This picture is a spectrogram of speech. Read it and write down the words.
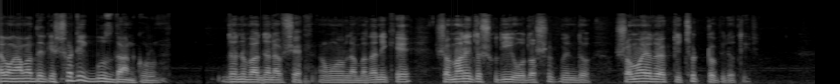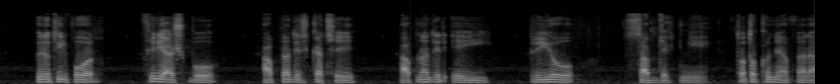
এবং আমাদেরকে সঠিক বুঝ দান করুন। ধন্যবাদ জানাব শেখ আমানুল্লাহ মাদানিকে সম্মানিত সুদী ও দর্শকবৃন্দ, সময় হলো একটি ছোট্ট বিরতির। বিরতির পর ফিরে আসব আপনাদের কাছে আপনাদের এই প্রিয় সাবজেক্ট নিয়ে। ততক্ষণে আপনারা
